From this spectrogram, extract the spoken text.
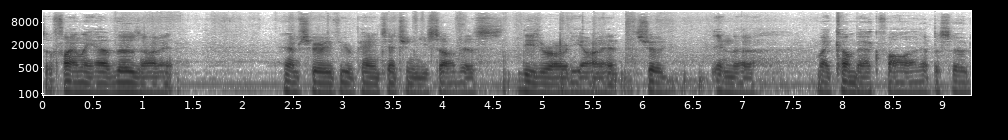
So finally have those on it. And I'm sure if you were paying attention, you saw this. These are already on it. showed in the my comeback Fallout episode.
